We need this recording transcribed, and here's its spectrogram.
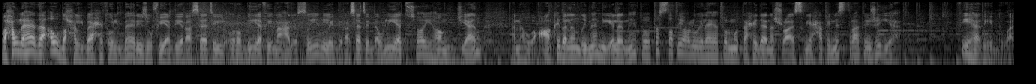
وحول هذا أوضح الباحث البارز في الدراسات الأوروبية في معهد الصين للدراسات الدولية سوي هونغ جيان أنه عقب الانضمام إلى الناتو تستطيع الولايات المتحدة نشر أسلحة استراتيجية في هذه الدول.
